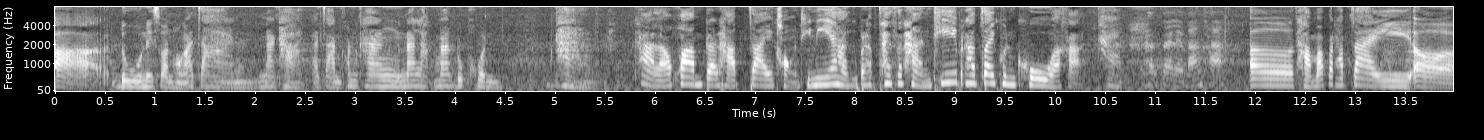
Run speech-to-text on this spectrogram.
อ่าดูในส่วนของอาจารย์นะคะ อาจารย์ค่อนข้างน่ารักมากทุกคน ค่ะ ค่ะแล้วความประทับใจของที่นี่อะค่ะ คือประทับใจสถานที่ประทับใจคุณครูอะค่ะ ค่ะ ประทับใจอะไรบ้างคะ เอ่อถามว่าประทับใจเอ่อ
